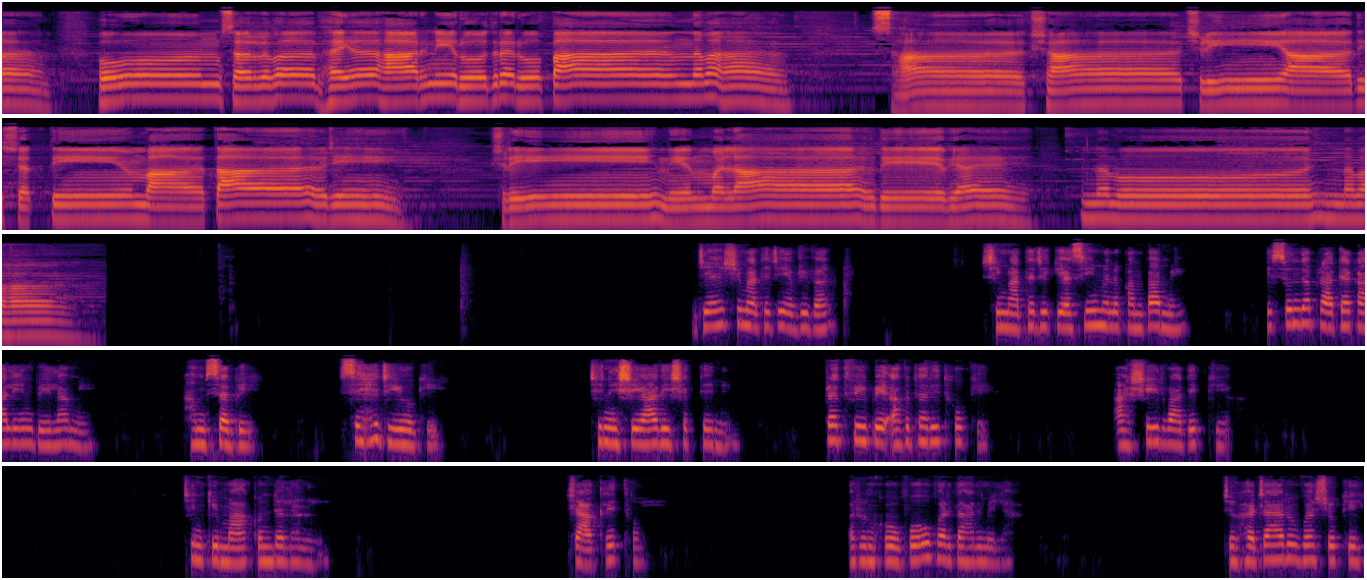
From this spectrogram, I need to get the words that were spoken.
ॐ सर्वभयहारिणि रुद्ररूपा नमः। साक्षात् श्री आदिशक्ति माताजी श्री निर्मला देव्यै नमो नमः। जय श्री माता जी एवरीवन श्री माता जी की असीम अनुकंपा में, इस सुंदर प्रातःकालीन बेला में, हम सभी सहज योगी, जिन्हें श्री आदि शक्ति ने पृथ्वी पे अवतरित होके आशीर्वादित किया। जिनकी माँ कुंडलनी जागृत हुई और उनको वो वरदान मिला, जो हज़ारों वर्षों के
